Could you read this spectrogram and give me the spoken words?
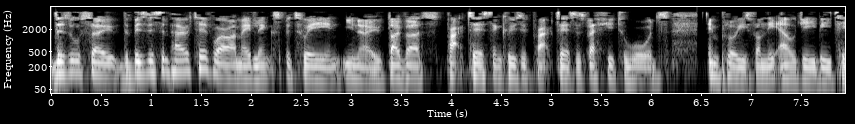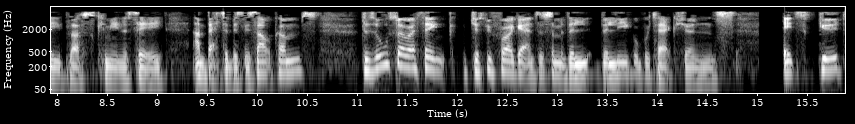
There's also the business imperative where I made links between, you know, diverse practice, inclusive practice, especially towards employees from the LGBT plus community and better business outcomes. There's also, I think, just before I get into some of the, the legal protections, it's good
